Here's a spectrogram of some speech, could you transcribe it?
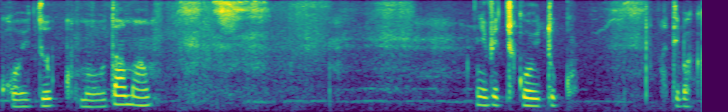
Koyduk mu? Tamam. Evet koyduk. Hadi bakalım.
